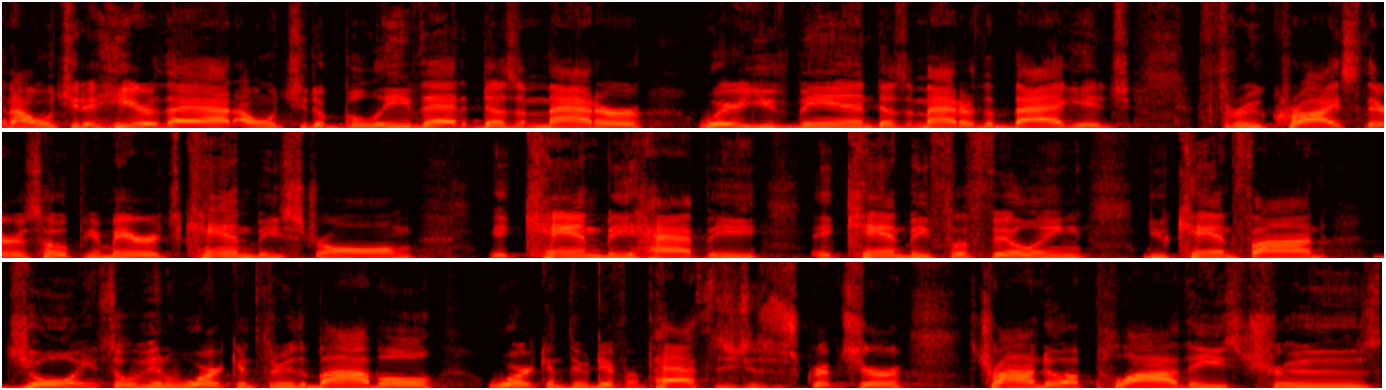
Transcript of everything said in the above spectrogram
And I want you to hear that. I want you to believe that. It doesn't matter where you've been, doesn't matter the baggage. Through Christ, there is hope. Your marriage can be strong, it can be happy, it can be fulfilling. You can find joy. And so we've been working through the Bible, working through different passages of Scripture, trying to apply these truths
